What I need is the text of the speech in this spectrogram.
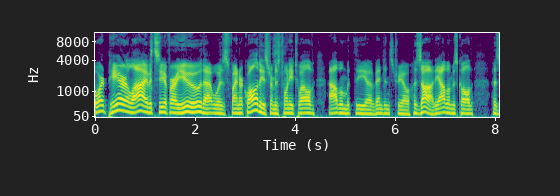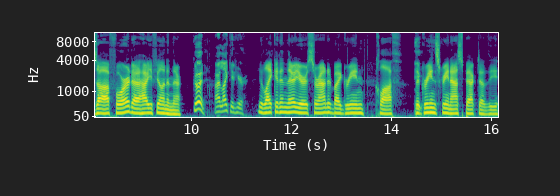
Ford Pier live at CFRU. That was Finer Qualities from his 2012 album with the uh, Vengeance Trio, Huzzah. The album is called Huzzah. Ford, uh, how are you feeling in there? Good. I like it here. You like it in there? You're surrounded by green cloth, the green screen aspect of the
